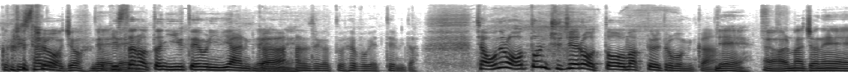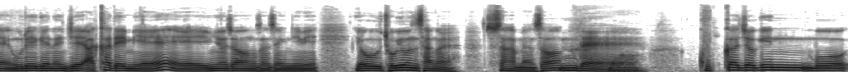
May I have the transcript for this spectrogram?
그 비슷한 그렇죠. 거죠. 그 네, 그 비슷한 네. 어떤 이유 때문이지 않을까 네, 네. 하는 생각도 해보게 됩니다. 자, 오늘은 어떤 주제로 또 음악들 들어봅니까? 네. 어, 얼마 전에 우리에게는 이제 아카데미에 윤여정 선생님이 여우 조연상을 수상하면서 네. 뭐 국가적인 뭐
